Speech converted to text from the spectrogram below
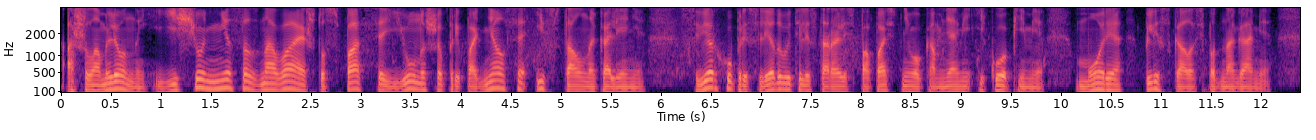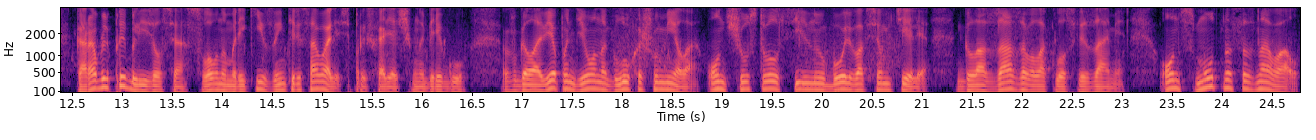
Ошеломленный, еще не сознавая, что спасся, юноша приподнялся и встал на колени. Сверху преследователи старались попасть в него камнями и копьями. Море плескалась под ногами. Корабль приблизился, словно моряки заинтересовались происходящим на берегу. В голове Пандиона глухо шумело, он чувствовал сильную боль во всем теле, глаза заволокло слезами. Он смутно сознавал,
